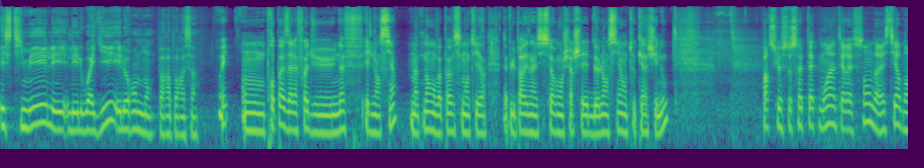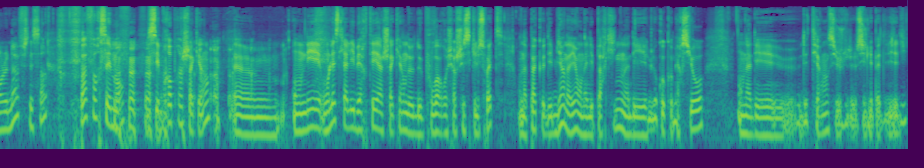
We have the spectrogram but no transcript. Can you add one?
estimés les, les loyers et le rendement par rapport à ça? Oui, on propose à la fois du neuf et de l'ancien. Maintenant, on va pas se mentir, la plupart des investisseurs vont chercher de l'ancien, en tout cas chez nous. Parce que ce serait peut-être moins intéressant d'investir dans le neuf, c'est ça? Pas forcément, c'est propre à chacun. Euh, on, est, on laisse la liberté à chacun de, pouvoir rechercher ce qu'il souhaite. On n'a pas que des biens d'ailleurs, on a des parkings, on a des locaux commerciaux, on a des, euh, des terrains, si je ne si je l'ai pas déjà dit.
